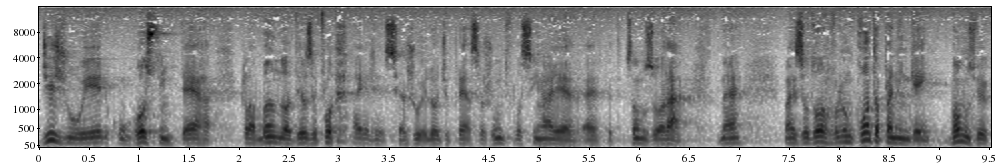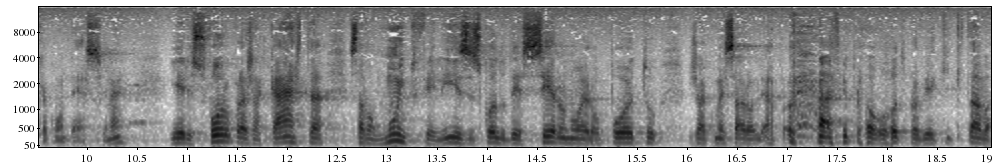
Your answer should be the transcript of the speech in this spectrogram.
de joelho, com o rosto em terra, clamando a Deus. Ele falou, aí ele se ajoelhou depressa junto, falou assim: Ah, é, é precisamos orar. Né? Mas o doutor falou: Não conta para ninguém, vamos ver o que acontece. Né? E eles foram para Jacarta, estavam muito felizes. Quando desceram no aeroporto, já começaram a olhar para um lado e para o outro para ver que estava,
